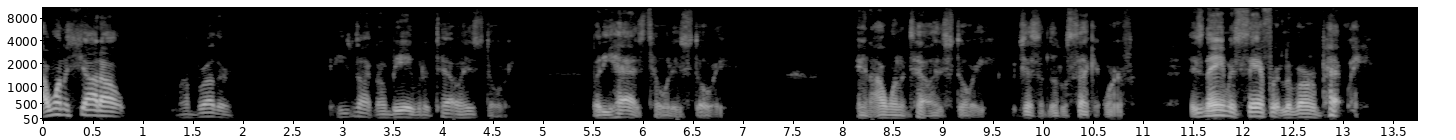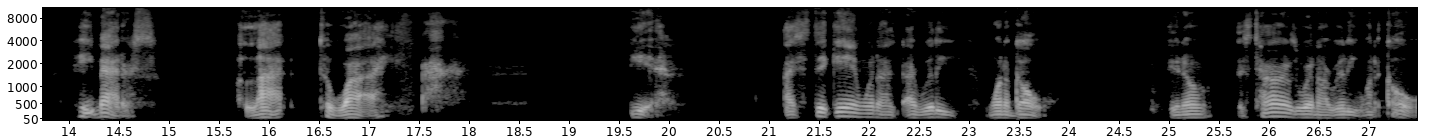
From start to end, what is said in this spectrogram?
I want to shout out my brother. He's not going to be able to tell his story, but he has told his story. And I want to tell his story just a little second worth. His name is Sanford Laverne Pettway. He matters a lot to why yeah, I stick in when I, I really want to go. You know, there's times when I really want to go.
